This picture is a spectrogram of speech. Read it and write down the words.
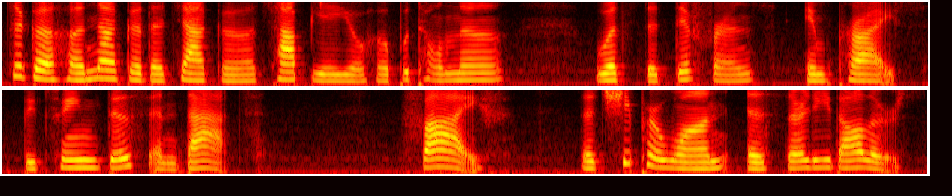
这个和那个的价格差别有何不同呢 ？What's the difference in price between this and that? 5. The cheaper one is $30.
